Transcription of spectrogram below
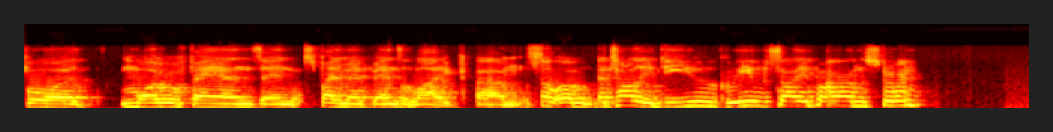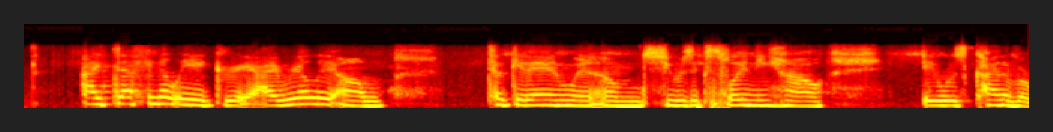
for Marvel fans and Spider-Man fans alike. Um, so, um, Natalia, do you agree with Sahiba on the story? I definitely agree. I really um took it in when um she was explaining how it was kind of a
